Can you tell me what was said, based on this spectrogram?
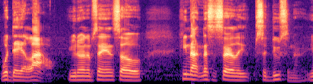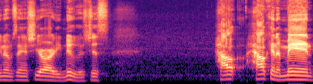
what they allow. You know what I'm saying? So he not necessarily seducing her. You know what I'm saying? She already knew. It's just how how can a man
